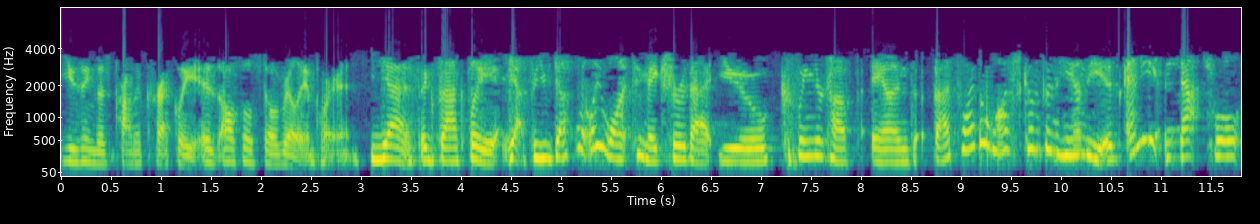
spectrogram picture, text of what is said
using this product correctly is also still really important. Yes, exactly. Yeah, so you definitely want to make sure that you clean your cup and that's why the wash comes in handy is any natural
